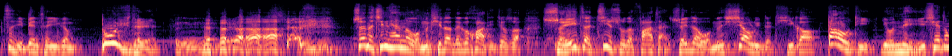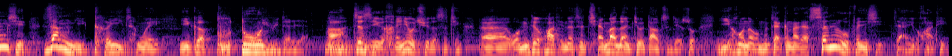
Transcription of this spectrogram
自己变成一个多余的人。所以呢，今天呢，我们提到这个话题就是说，随着技术的发展，随着我们效率的提高，到底有哪一些东西让你可以成为一个不多余的人啊？这是一个很有趣的事情。呃，我们这个话题呢是前半段就到此结束，以后呢我们再跟大家深入分析这样一个话题。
